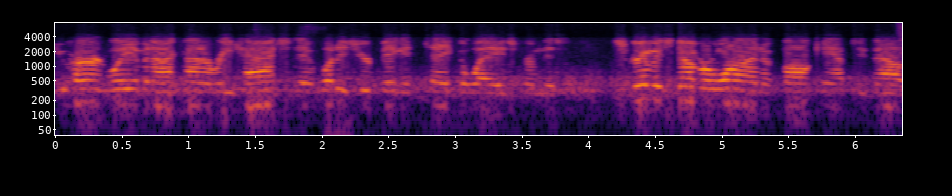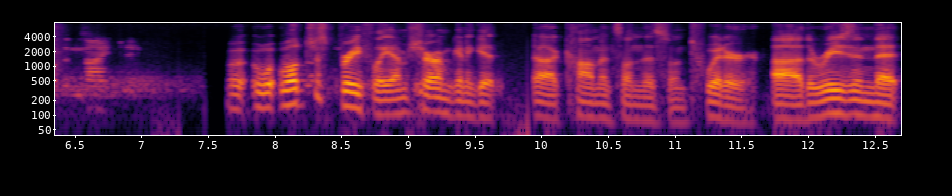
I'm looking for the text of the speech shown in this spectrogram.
You heard William and I kind of rehashed it. What is your biggest takeaways from this scrimmage number one of Fall Camp 2019? Well, just briefly, I'm sure I'm going to get uh, comments on this on Twitter. Uh, the reason that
